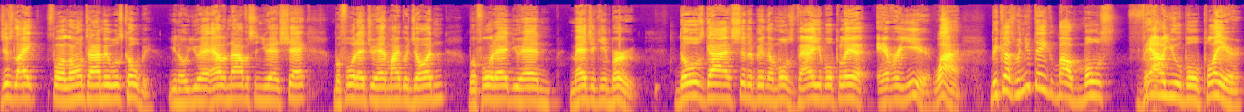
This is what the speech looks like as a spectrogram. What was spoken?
just like for a long time it was Kobe. You know, you had Allen Iverson, you had Shaq. Before that, you had Michael Jordan. Before that, you had Magic and Bird. Those guys should have been the most valuable player every year. Why? Because when you think about most valuable player,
